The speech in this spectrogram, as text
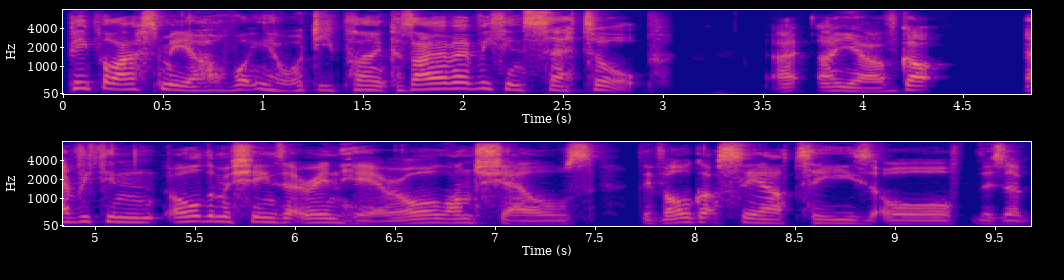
people ask me, "Oh, what you know? What do you plan?" Because I have everything set up. I, I, you know, I've got everything. All the machines that are in here are all on shelves. They've all got CRTs, or there's a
